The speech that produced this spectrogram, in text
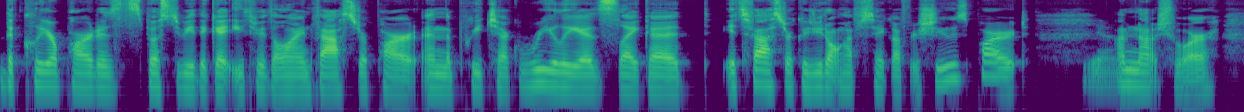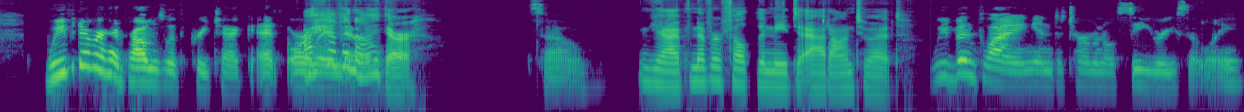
the clear part is supposed to be the get you through the line faster part and the pre-check really is like a it's faster because you don't have to take off your shoes part. Yeah. i'm not sure. We've never had problems with pre-check at Orlando. i haven't either. So yeah i've never felt the need to add on to it. We've been flying into Terminal C recently,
